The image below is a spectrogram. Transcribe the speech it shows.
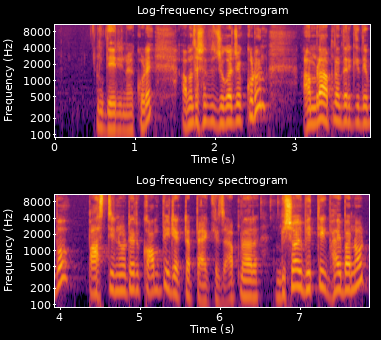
দেরি না করে আমাদের সাথে যোগাযোগ করুন। আমরা আপনাদেরকে দেব পাঁচটি নোটের কমপ্লিট একটা প্যাকেজ আপনার বিষয়ভিত্তিক ভাইবা নোট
